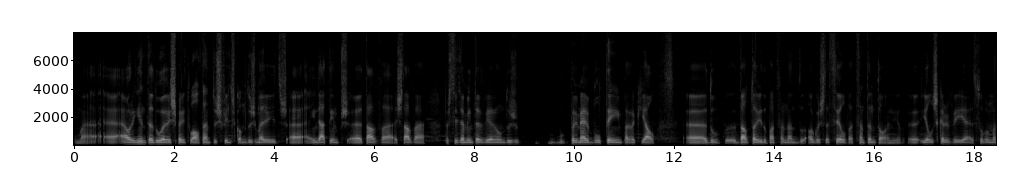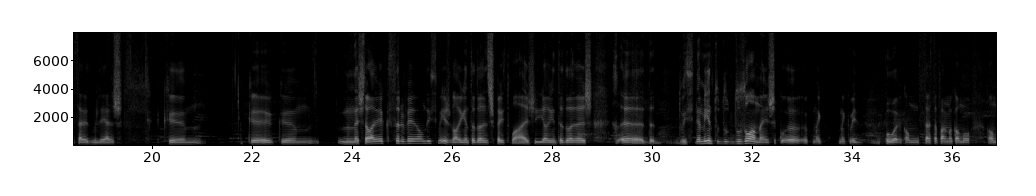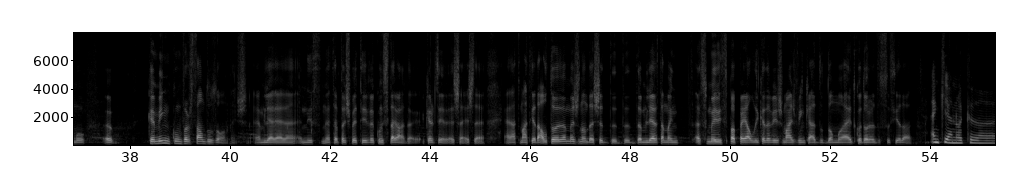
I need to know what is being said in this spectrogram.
uma a orientadora espiritual tanto dos filhos como dos maridos. Uh, ainda há tempos uh, estava, estava precisamente a ver um dos primeiro boletim paroquial uh, do, da autoria do Padre Fernando Augusto da Silva de Santo António. ele escrevia sobre uma série de mulheres que que, que na história que serviram disso mesmo, orientadoras espirituais e orientadoras uh, de, do ensinamento do, dos homens, uh, como, é, como é que eu ia pôr, como, de certa forma como, como uh, caminho de conversão dos homens. A mulher era nessa perspectiva considerada, quer dizer, esta, esta era a temática da autora, mas não deixa de, de, da mulher também assumir esse papel e cada vez mais vincado de uma educadora de sociedade. Em que ano é que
